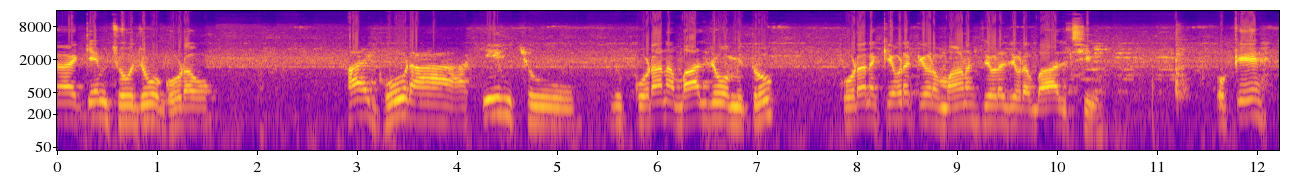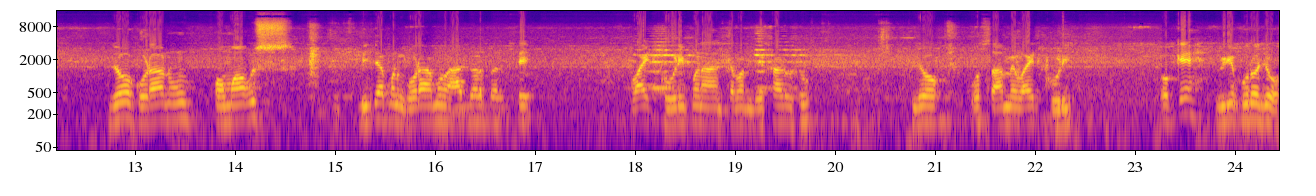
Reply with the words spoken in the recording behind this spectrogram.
હાય કેમ છો જુઓ ઘોડાઓ હાય ઘોડા કેમ છો જો ઘોડાના બાલ જુઓ મિત્રો ઘોડાના કેવડા કેવડા માણસ જેવડા જેવડા બાલ છે ઓકે જો ઘોડાનું ફોર્મ હાઉસ બીજા પણ ઘોડામાં આગળ બનશે વ્હાઈટ ઘોડી પણ આ તમને દેખાડું છું જો ઓ સામે વ્હાઈટ ઘોડી ઓકે વિડીયો પૂરો જો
